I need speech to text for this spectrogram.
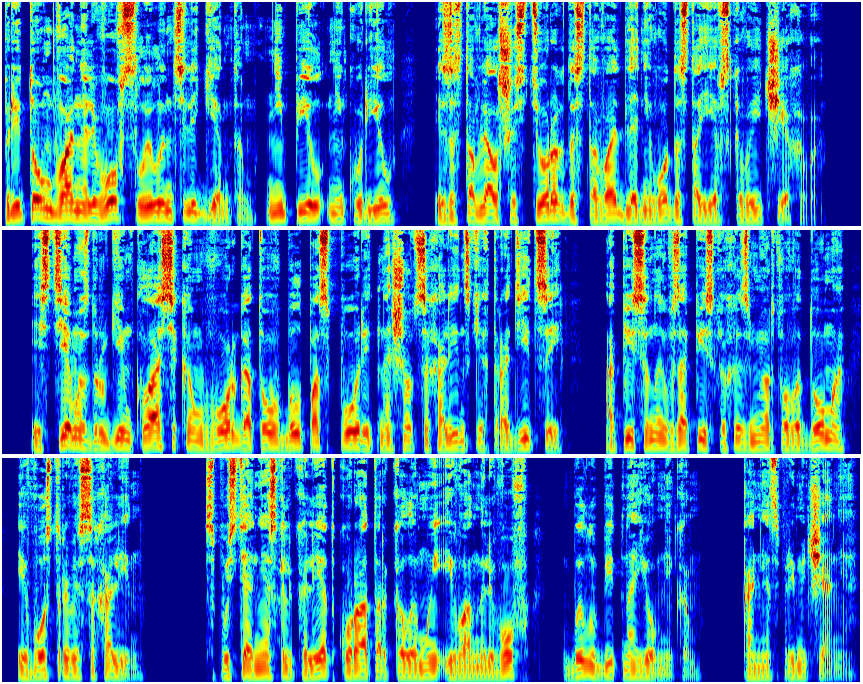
Притом Ваня Львов слыл интеллигентом, не пил, не курил и заставлял шестерок доставать для него Достоевского и Чехова. И с тем и с другим классиком вор готов был поспорить насчет сахалинских традиций, описанных в записках из «Мертвого дома» и в острове Сахалин. Спустя несколько лет куратор Колымы Иван Львов был убит наемником. Конец примечания.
